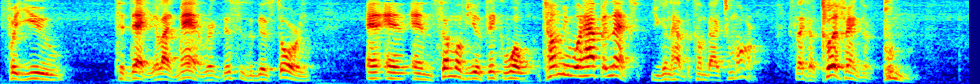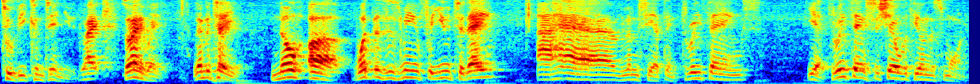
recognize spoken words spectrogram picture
for you today? You're like, man, Rick, this is a good story. And, and, and some of you are thinking, well, tell me what happened next. You're going to have to come back tomorrow. It's like a cliffhanger, boom, to be continued, right? So, anyway, let me tell you, no, uh, what does this mean for you today? I have, let me see, I think three things. Yeah, three things to share with you on this morning.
